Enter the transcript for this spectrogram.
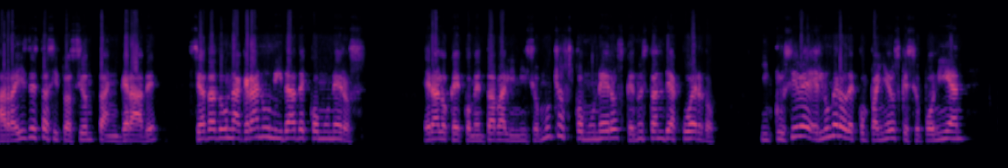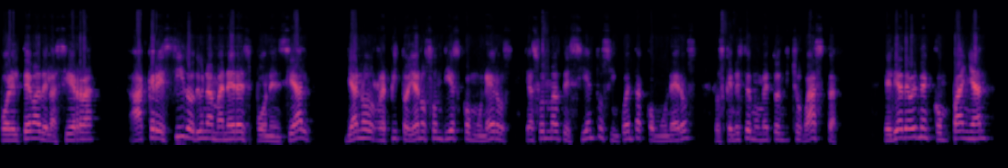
a raíz de esta situación tan grave, se ha dado una gran unidad de comuneros. Era lo que comentaba al inicio. Muchos comuneros que no están de acuerdo Inclusive el número de compañeros que se oponían por el tema de la sierra ha crecido de una manera exponencial. Ya no, repito, ya no son 10 comuneros, ya son más de 150 comuneros los que en este momento han dicho basta. El día de hoy me acompañan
